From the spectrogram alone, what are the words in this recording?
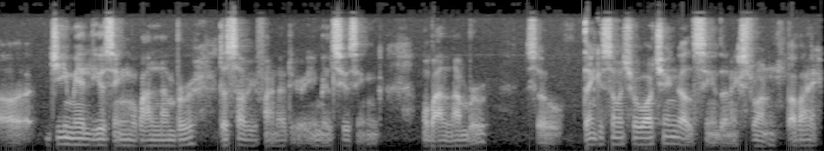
uh, Gmail using mobile number. That's how you find out your emails using mobile number. So thank you so much for watching. I'll see you in the next one. Bye bye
